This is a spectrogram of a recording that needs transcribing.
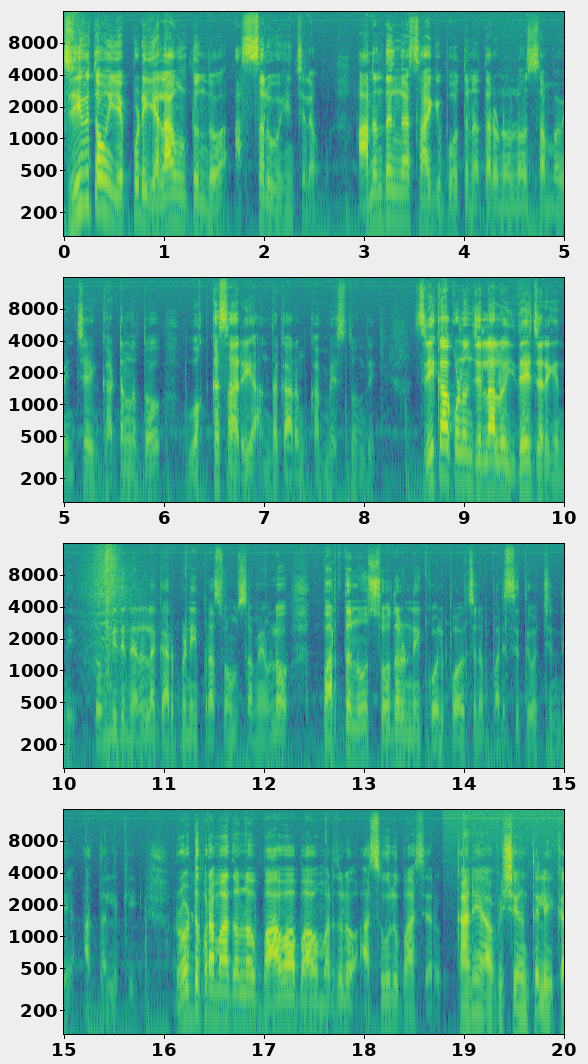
జీవితం ఎప్పుడు ఎలా ఉంటుందో అస్సలు ఊహించలేం. ఆనందంగా సాగిపోతున్న తరుణంలో సంభవించే ఘటనలతో ఒక్కసారి అంధకారం కమ్మేస్తుంది. శ్రీకాకుళం జిల్లాలో ఇదే జరిగింది. తొమ్మిది నెలల గర్భిణీ ప్రసవం సమయంలో భర్తను సోదరుణ్ణి కోల్పోవాల్సిన పరిస్థితి వచ్చింది ఆ తల్లికి. రోడ్డు ప్రమాదంలో బావా బావమరుదులు అసువులు బాశారు. కానీ ఆ విషయం తెలియక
